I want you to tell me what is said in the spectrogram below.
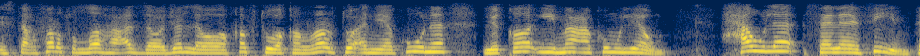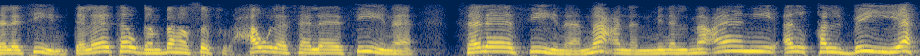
استغفرت الله عز وجل ووقفت وقررت أن يكون لقائي معكم اليوم. حول ثلاثين ثلاثين ثلاثة وجنبها صفر. حول ثلاثين ثلاثين معنى من المعاني القلبية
